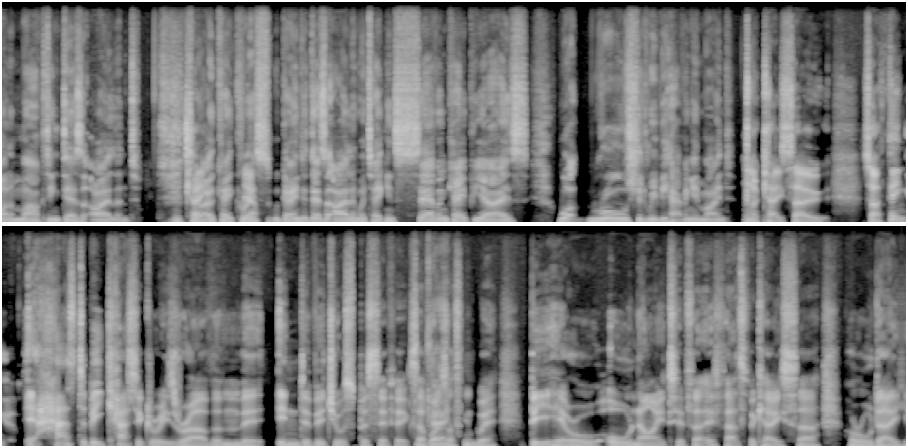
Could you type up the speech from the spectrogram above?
on a marketing desert island okay, so, okay chris we're going to desert island we're taking seven kpis what rules should we be having in mind okay so so i think it has to be categories rather than the individual specifics otherwise okay. i think we'll be here all, all night if, if that's the case uh, or all day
